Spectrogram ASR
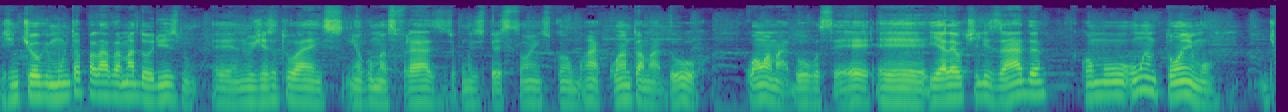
a gente ouve muito a palavra amadorismo é, nos dias atuais, em algumas frases, algumas expressões, como ah, quanto amador, quão amador você é, é e ela é utilizada como um antônimo de,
